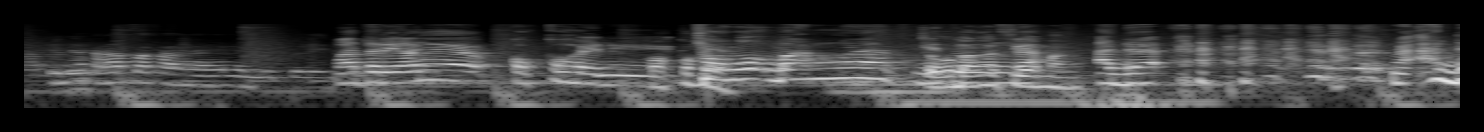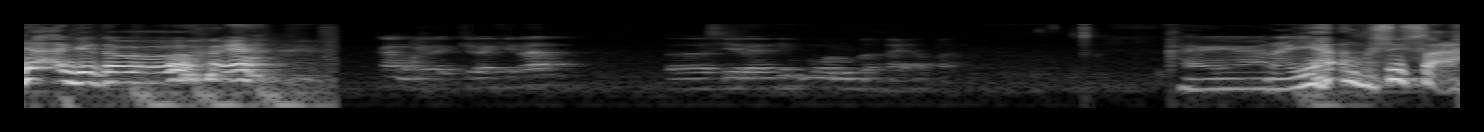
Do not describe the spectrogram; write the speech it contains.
Satunya kenapa Kang yang ini dipilih? Materialnya kokoh ini. Kokoh ya? Cowok banget Cowok gitu. banget sih emang. Ada nggak ada gitu ya. Kang kira- kira-kira eh, si Randy mau rubah kayak apa? Kayak Raya susah.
